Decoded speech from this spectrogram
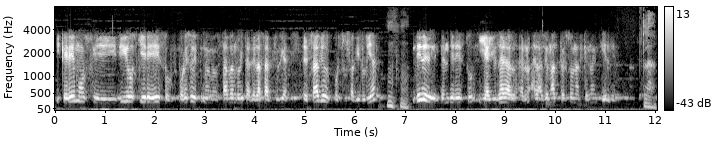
Y queremos, y Dios quiere eso, por eso es- nos está hablando ahorita de la sabiduría. El sabio, por su sabiduría, debe de entender esto y ayudar a, a- a las demás personas que no entienden. Claro.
